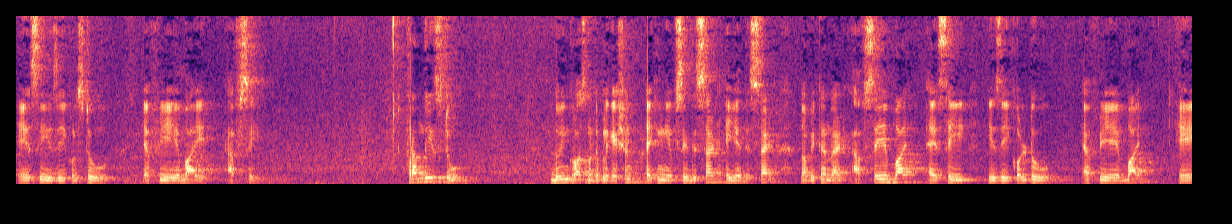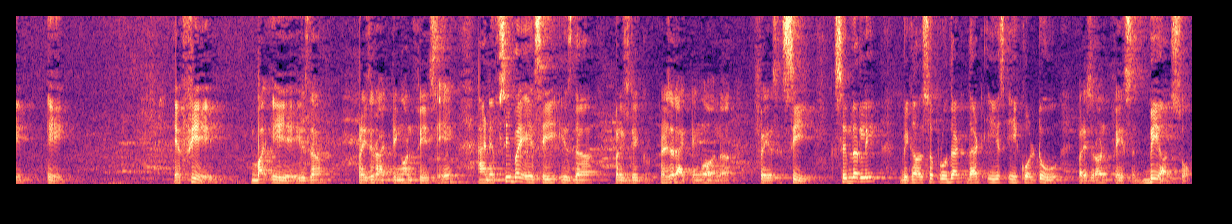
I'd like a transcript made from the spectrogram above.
AC is equals to FA by FC. From these two doing cross multiplication taking FC this side AA this side now we can write FC by AC is equal to FA by AA. FA by AA is the pressure acting on face A and FC by AC is the pressure, acting on uh, face C. Similarly, we can also prove that that is equal to pressure on face B also.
